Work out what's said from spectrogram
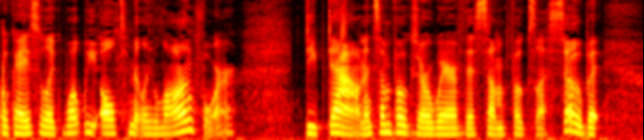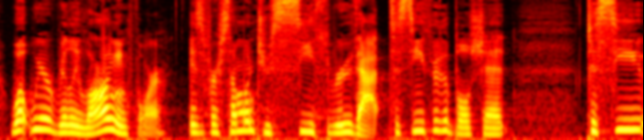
Okay, so like what we ultimately long for deep down, and some folks are aware of this, some folks less so, but what we're really longing for is for someone to see through that, to see through the bullshit, to see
